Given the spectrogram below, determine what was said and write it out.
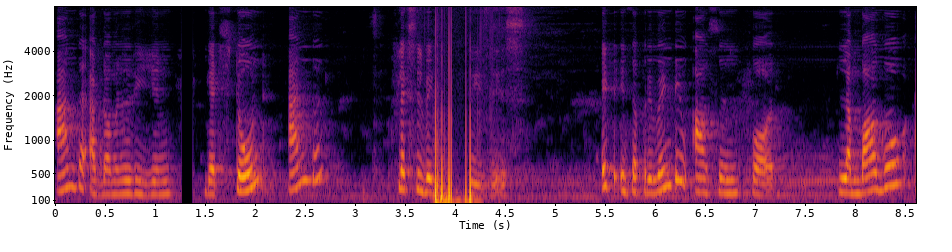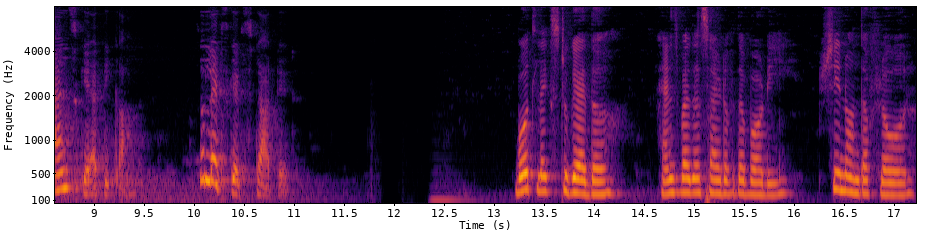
and the abdominal region get toned and the flexibility increases. It is a preventive asana for lumbago and sciatica. So let's get started. Both legs together, hands by the side of the body, chin on the floor.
